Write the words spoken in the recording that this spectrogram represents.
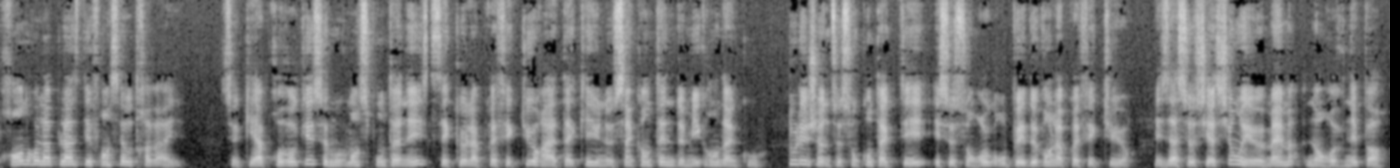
prendre la place des Français au travail. Ce qui a provoqué ce mouvement spontané, c'est que la préfecture a attaqué une cinquantaine de migrants d'un coup. Tous les jeunes se sont contactés et se sont regroupés devant la préfecture. Les associations et eux-mêmes n'en revenaient pas.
